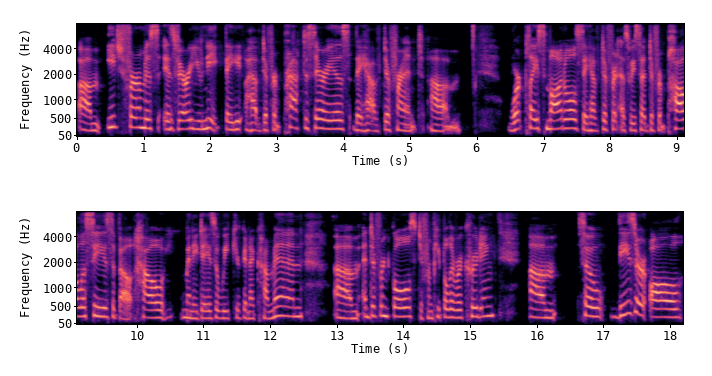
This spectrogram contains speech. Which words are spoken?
Um, each firm is is very unique. They have different practice areas. They have different um, workplace models. They have different, as we said, different policies about how many days a week you're going to come in, um, and different goals. Different people they're recruiting. So these are all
